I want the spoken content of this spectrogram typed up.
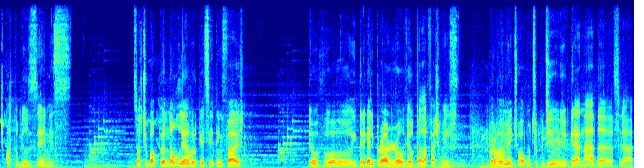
De 4 mil zenes. Softball, eu não lembro o que esse item faz. Eu vou entregar ele pra Ro, ver o que ela faz com isso. Provavelmente algum tipo de granada, sei lá,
